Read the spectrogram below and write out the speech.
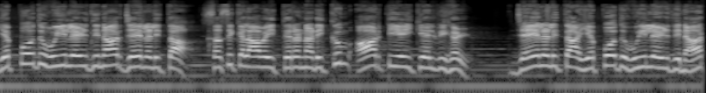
எப்போது உயிலெழுதினார் ஜெயலலிதா? சசிகலாவை திறனடிக்கும் ஆர்டிஐ கேள்விகள். ஜெயலலிதா எப்போது உயிலெழுதினார்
